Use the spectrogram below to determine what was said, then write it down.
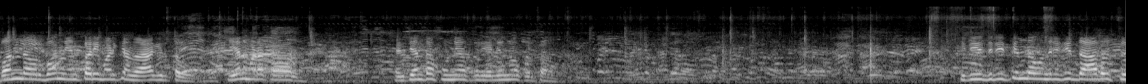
ಬಂದು ಅವ್ರು ಬಂದು ಎನ್ಕ್ವೈರಿ ಮಾಡ್ಕೊಂಡು ಆಗಿರ್ತಾವೆ. ಏನು ಮಾಡೋಕ್ಕಾಗಲ್ಲ. ಎಂತೆಂಥ ಪುಣ್ಯಾತ್ಮರು ಏನೇನೋ ಕೊಡ್ತಾರೆ ಇದು ಇದ್ ರೀತಿಯಿಂದ ಒಂದು ರೀತಿಯಿಂದ ಆದಷ್ಟು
